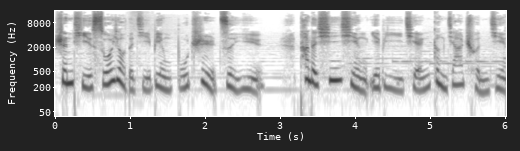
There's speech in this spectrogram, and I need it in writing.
身体所有的疾病不治自愈，她的心性也比以前更加纯净。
